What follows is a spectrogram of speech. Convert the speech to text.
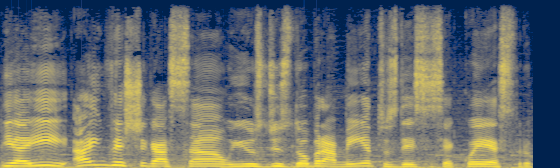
E aí, a investigação e os desdobramentos desse sequestro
